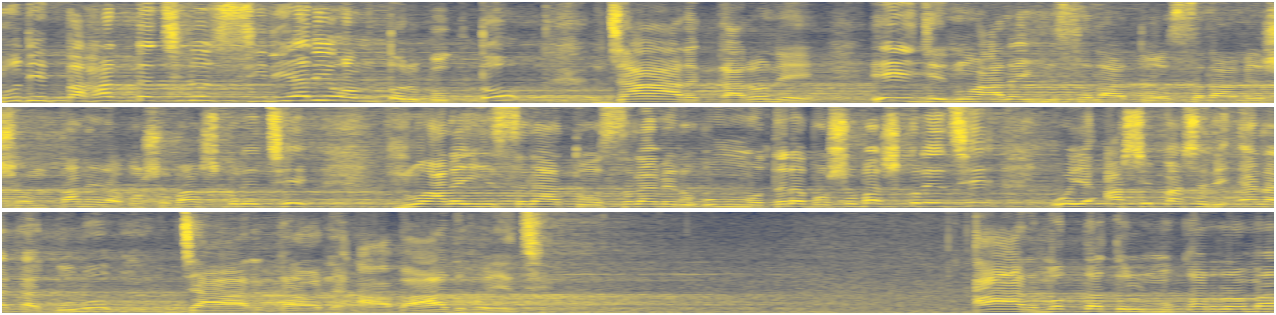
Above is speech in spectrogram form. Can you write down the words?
যদি পাহাড়টা ছিল সিরিয়ারই অন্তর্ভুক্ত, যার কারণে এই যে নু আলাইহি সালাতামের সন্তানেরা বসবাস করেছে নু আলাইহি সালাতামের উম্মতেরা বসবাস করেছে, ওই আশেপাশের এলাকাগুলো যার কারণে আবাদ হয়েছে। আর মক্কাতুল মুকাররমা,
